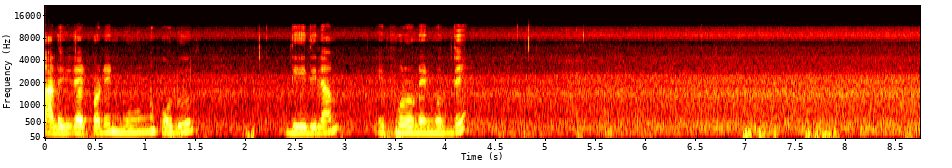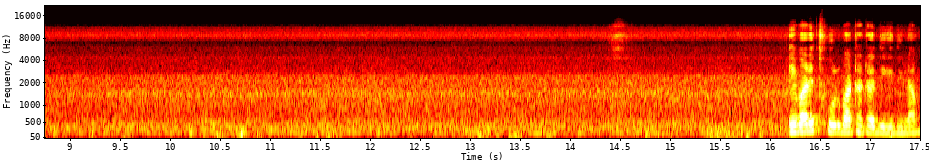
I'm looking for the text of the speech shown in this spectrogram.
কালো জিরার পরে নুন, হলুদ দিয়ে দিলাম এই ফোড়নের মধ্যে। এবারে থোর বাটাটা দিয়ে দিলাম।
